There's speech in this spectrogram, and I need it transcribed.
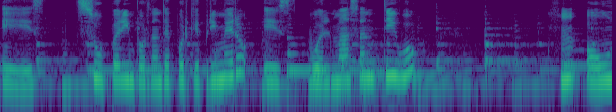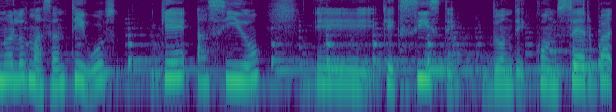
es súper importante porque primero es o el más antiguo o uno de los más antiguos que ha sido, eh, que existe, donde conserva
